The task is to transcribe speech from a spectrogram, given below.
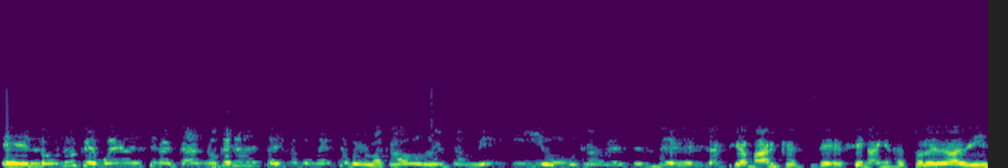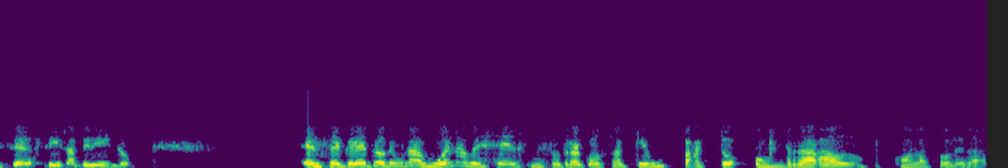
Eh, lo único que voy a decir acá, no quería despedirme con esta, pero lo acabo de ver también, y otra vez de García Márquez, de Cien años de soledad, dice así, rapidito. El secreto de una buena vejez no es otra cosa que un pacto honrado con la soledad.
